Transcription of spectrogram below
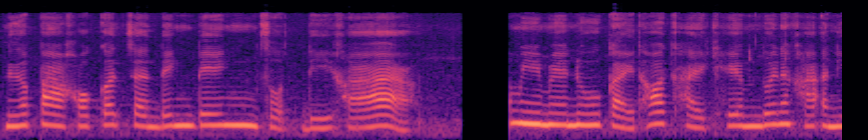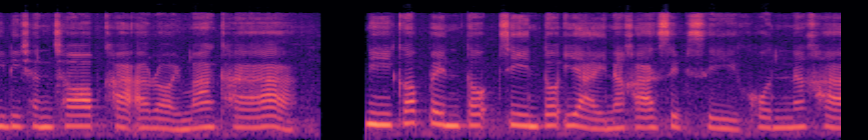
เนื้อปลาเขาก็จะเด้งๆ สดดีค่ะ ไก่ทอดไข่เค็มด้วยนะคะ อันนี้ดิฉันชอบค่ะ อร่อยมากค่ะ นี่ก็เป็นโต๊ะจีนโต๊ะใหญ่นะคะ 14 คนนะคะ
